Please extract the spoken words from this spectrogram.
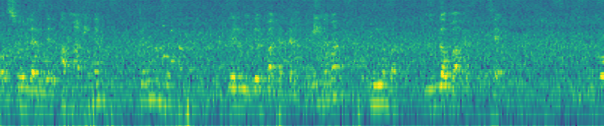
ஓசூர்லேருந்து அம்மா நீங்க? பெருமுதல் பக்கத்தில். நீங்கம்மா? உங்க பக்கத்துல சரி. இப்போ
